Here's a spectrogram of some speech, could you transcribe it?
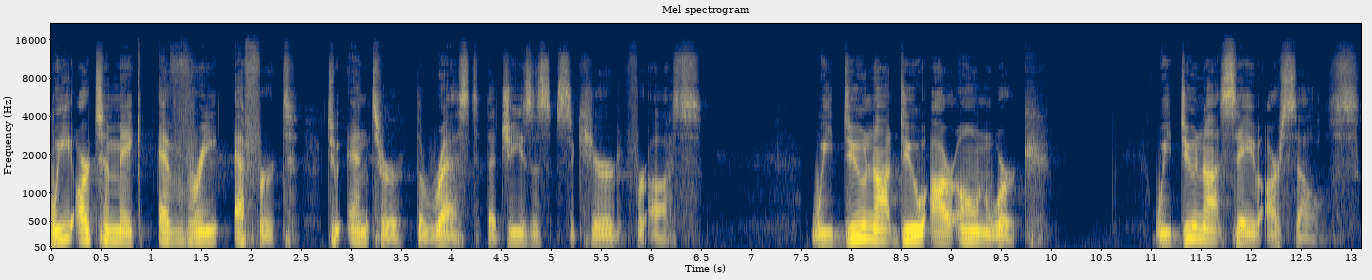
we are to make every effort to enter the rest that Jesus secured for us. We do not do our own work. We do not save ourselves.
